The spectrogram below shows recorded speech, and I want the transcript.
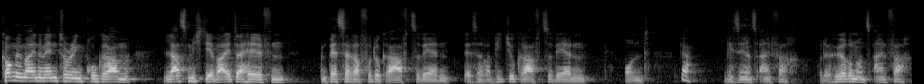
Komm in mein Mentoring-Programm, lass mich dir weiterhelfen, ein besserer Fotograf zu werden, besserer Videograf zu werden. Und ja, wir sehen uns einfach oder hören uns einfach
